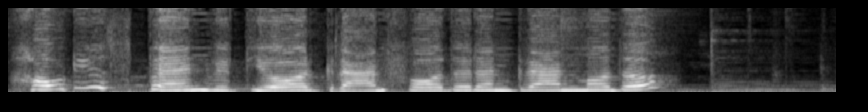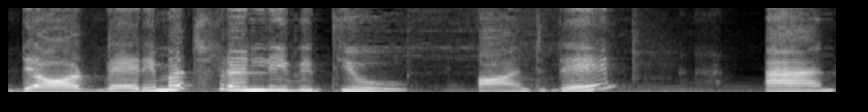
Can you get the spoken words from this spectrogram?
How do you spend with your grandfather and grandmother? They are very much friendly with you, aren't they? And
